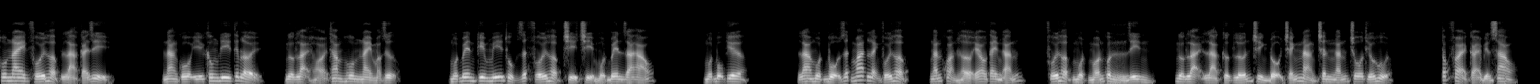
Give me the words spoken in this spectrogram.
Hôm nay phối hợp là cái gì? Nàng cố ý không đi tiếp lời, ngược lại hỏi thăm hôm nay mặc dự. Một bên kim mỹ thuộc rất phối hợp chỉ chỉ một bên giá áo. Một bộ kia. Là một bộ rất mát lạnh phối hợp, ngắn khoản hở eo tay ngắn, phối hợp một món quần jean ngược lại là cực lớn trình độ tránh nàng chân ngắn chỗ thiếu hụt. Tóc phải cải biến sao?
